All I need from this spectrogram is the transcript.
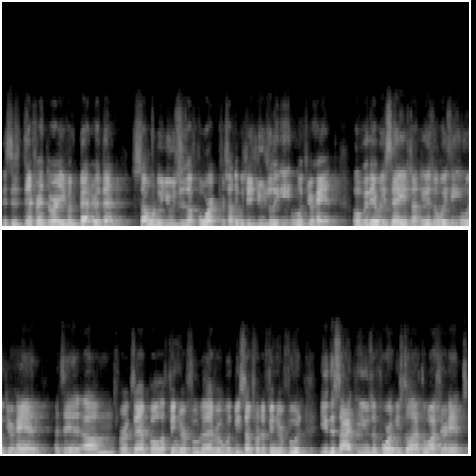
This is different or even better than someone who uses a fork for something which is usually eaten with your hand. Over there we say if something is always eaten with your hand, let's say, um, for example, a finger food, whatever would be some sort of finger food, you decide to use a fork, you still have to wash your hands.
